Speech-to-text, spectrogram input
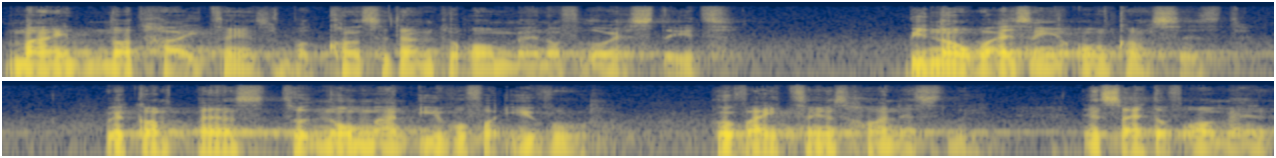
Mind not high things, but consider unto all men of low estate. Be not wise in your own conceit. Recompense to no man evil for evil. Provide things honestly in sight of all men.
